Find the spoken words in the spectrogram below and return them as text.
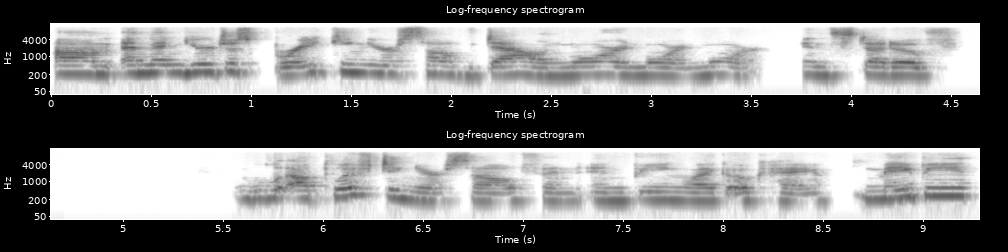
um, and then you're just breaking yourself down more and more and more instead of uplifting yourself and and being like okay maybe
